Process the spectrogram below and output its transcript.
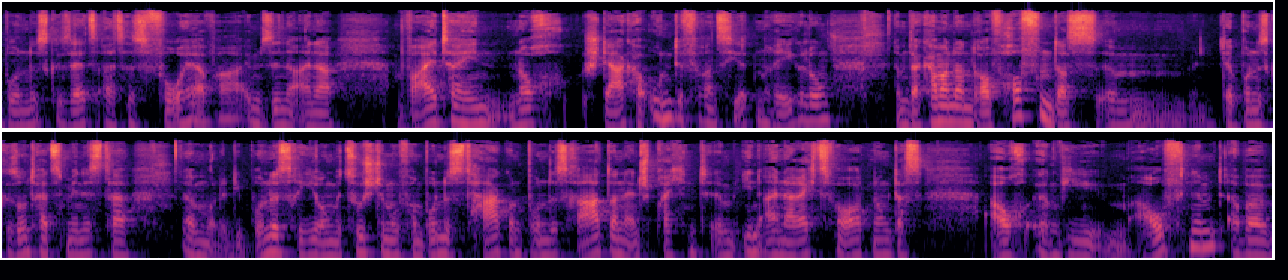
Bundesgesetz, als es vorher war, im Sinne einer weiterhin noch stärker undifferenzierten Regelung. Ähm, da kann man dann darauf hoffen, dass ähm, der Bundesgesundheitsminister ähm, oder die Bundesregierung mit Zustimmung von Bundestag und Bundesrat dann entsprechend in einer Rechtsverordnung das auch irgendwie aufnimmt. Aber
